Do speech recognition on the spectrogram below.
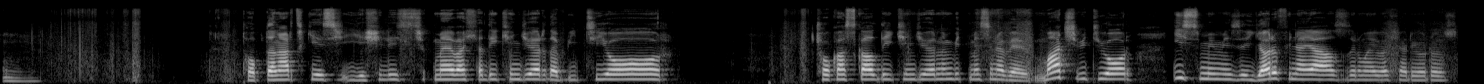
Hmm. Toptan artık yeşil çıkmaya başladı. İkinci yarıda bitiyor. Çok az kaldı ikinci yarının bitmesine ve maç bitiyor. İsmimizi yarı finale yazdırmayı başarıyoruz.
